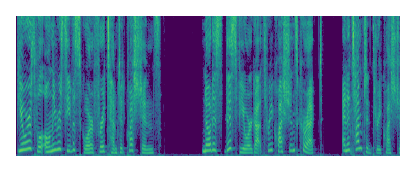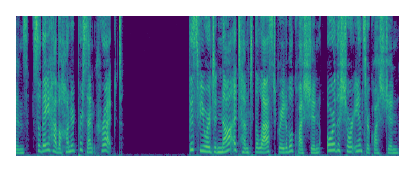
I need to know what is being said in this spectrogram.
Viewers will only receive a score for attempted questions. Notice this viewer got three questions correct and attempted three questions, so they have 100% correct. This viewer did not attempt the last gradable question or the short answer question.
